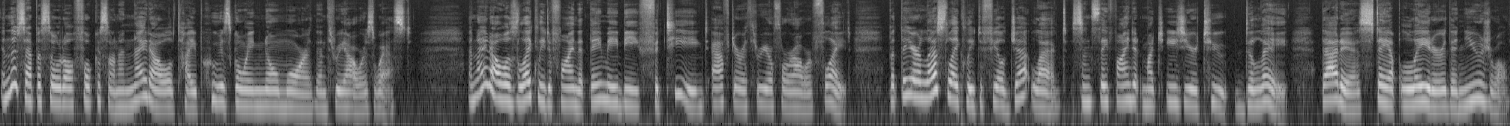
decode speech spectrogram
In this episode, I'll focus on a night owl type who is going no more than three hours west. A night owl is likely to find that they may be fatigued after a three or four hour flight, but they are less likely to feel jet lagged since they find it much easier to delay, that is, stay up later than usual.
